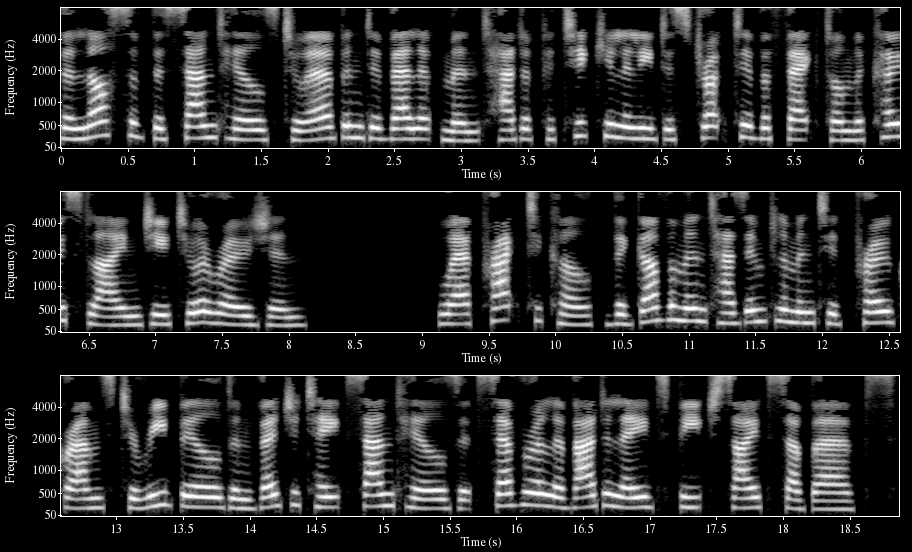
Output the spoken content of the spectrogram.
The loss of the sandhills to urban development had a particularly destructive effect on the coastline due to erosion. Where practical, the government has implemented programs to rebuild and vegetate sandhills at several of Adelaide's beachside suburbs.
